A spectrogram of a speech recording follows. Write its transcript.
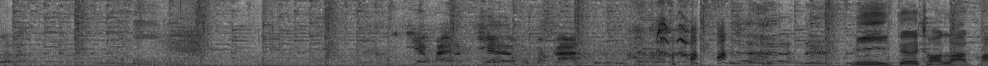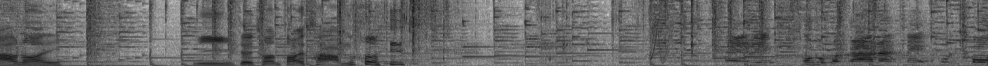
แล้วนะ เหี้ยไปน้ำเหี้ยแล้วผมประกาศนี่เจอช่อนลาดพร้าวหน่อย นี่เจอช่อนซอยสามหน่อยแม่นี่เขาหลุดประกาศนะนี่ผลโป้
